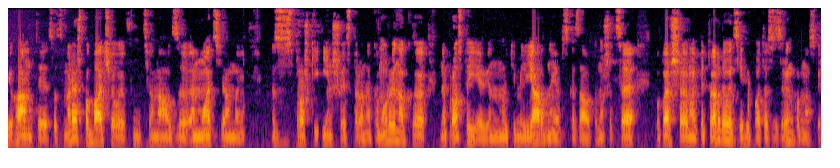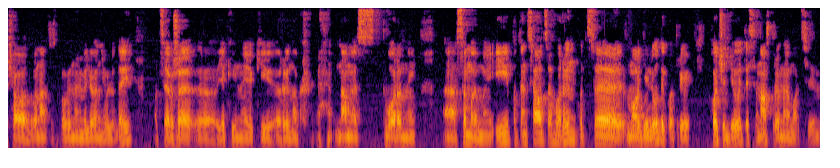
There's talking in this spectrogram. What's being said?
гіганти соцмереж побачили функціонал з емоціями. З трошки іншої сторони, тому ринок е, не просто є, він мультимільярдний, я б сказав. Тому що це, по-перше, ми підтвердили ці гіпотези з ринком. Нас скачало 12,5 мільйонів людей. А це вже е, який не який ринок нами створений самими. І потенціал цього ринку це молоді люди, котрі хочуть ділитися настроями емоціями.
